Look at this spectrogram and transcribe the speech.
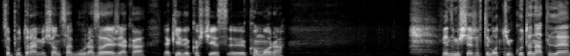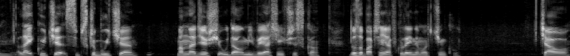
co półtora miesiąca góra, zależy jaka, jakiej wielkości jest y, komora. Więc myślę, że w tym odcinku to na tyle. Lajkujcie, subskrybujcie. Mam nadzieję, że się udało mi wyjaśnić wszystko. Do zobaczenia w kolejnym odcinku. Ciao!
